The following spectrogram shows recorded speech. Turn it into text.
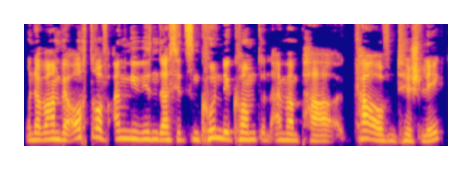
Und da waren wir auch darauf angewiesen, dass jetzt ein Kunde kommt und einfach ein paar K auf den Tisch legt.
